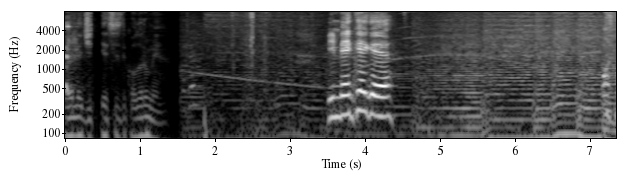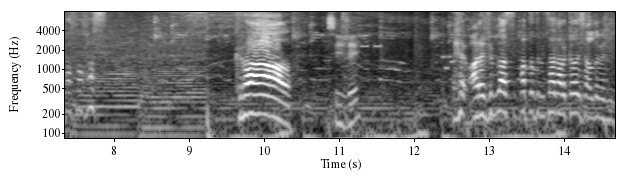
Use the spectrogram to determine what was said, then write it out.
Böyle ciddiyetsizlik olur mu ya? Bin BKG. Bas bas bas bas. Kral. CJ. Aracım lastik patladı bir tane arkadaş aldı benim.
